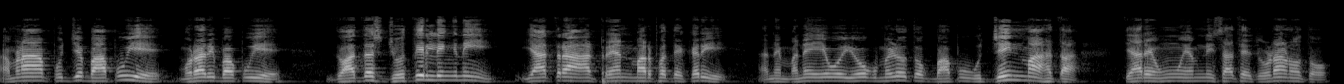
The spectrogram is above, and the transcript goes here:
હમણાં પૂજ્ય બાપુએ, મોરારી બાપુએ દ્વાદશ જ્યોતિર્લિંગની યાત્રા આ ટ્રેન મારફતે કરી. અને મને એવો યોગ મળ્યો તો કે બાપુ ઉજ્જૈનમાં હતા. ત્યારે હું એમની સાથે જોડાણો હતો.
